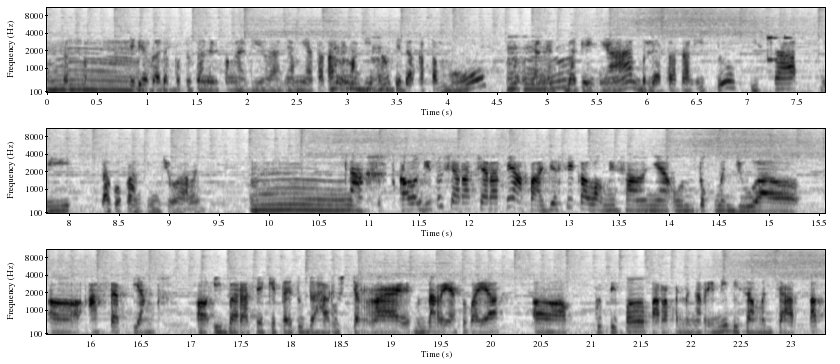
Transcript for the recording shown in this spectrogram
Hmm. Jadi ada putusan dari pengadilan yang menyatakan memang Mm-mm. hilang tidak ketemu Mm-mm. dan lain sebagainya. Berdasarkan itu bisa dilakukan penjualan. Hmm, kalau gitu syarat-syaratnya apa aja sih kalau misalnya untuk menjual eh, aset yang eh, ibaratnya kita itu udah harus cerai. Bentar ya supaya eh, good people para pendengar ini bisa mencatat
